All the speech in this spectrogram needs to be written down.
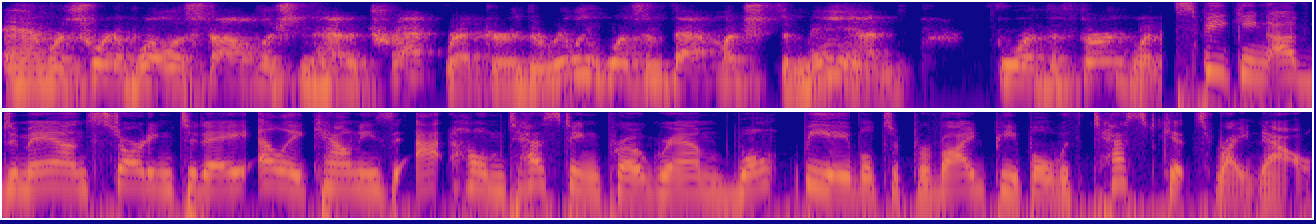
and were sort of well established and had a track record, there really wasn't that much demand for the third one. Speaking of demand, starting today, LA County's at home testing program won't be able to provide people with test kits right now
